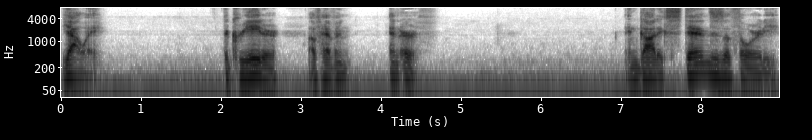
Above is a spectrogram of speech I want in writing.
Yahweh, the creator of heaven and earth. And God extends his authority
